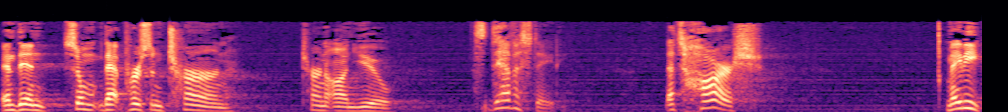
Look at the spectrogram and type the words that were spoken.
and then some, that person turn, turn on you. It's devastating. That's harsh. Maybe,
